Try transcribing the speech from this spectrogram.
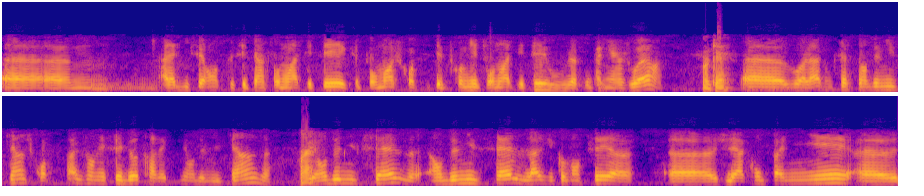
Euh, à la différence que c'était un tournoi ATP et que pour moi, je crois que c'était le premier tournoi ATP où j'accompagnais un joueur. Ok. Euh, voilà, donc ça c'était en 2015. Je crois pas que j'en ai fait d'autres avec lui en 2015. Ouais. Et en 2016, en 2016, là j'ai commencé, euh, je l'ai accompagné euh,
